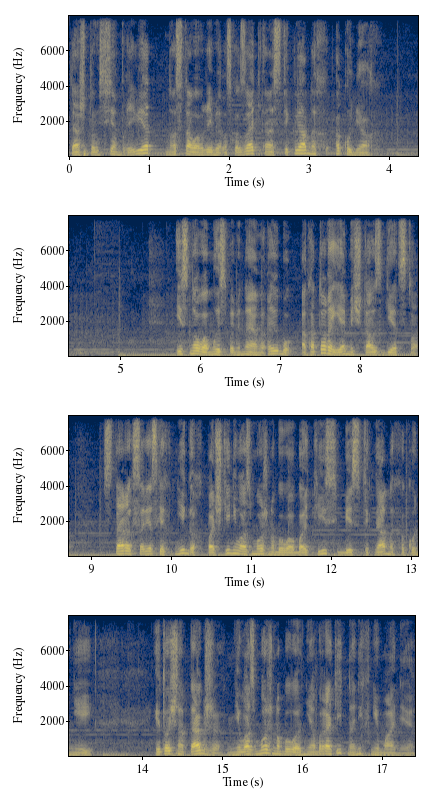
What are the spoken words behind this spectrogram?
Так что всем привет, настало время рассказать о стеклянных окунях. И снова мы вспоминаем рыбу, о которой я мечтал с детства. В старых советских книгах почти невозможно было обойтись без стеклянных окуней – и точно так же невозможно было не обратить на них внимания.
